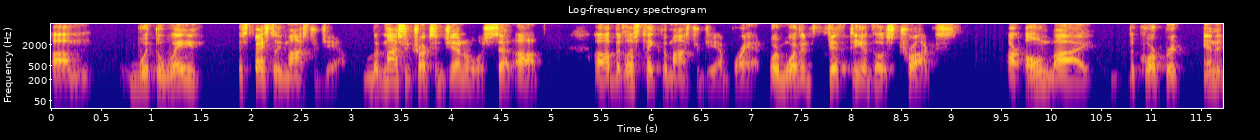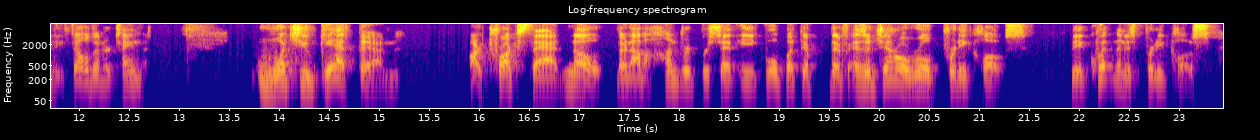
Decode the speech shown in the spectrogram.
um, with the way, especially Monster Jam, but monster trucks in general are set up. Uh, but let's take the Monster Jam brand, where more than 50 of those trucks are owned by the corporate entity, Feld Entertainment. What you get then are trucks that, no, they're not 100% equal, but they're, they're, as a general rule, pretty close. The equipment is pretty close.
